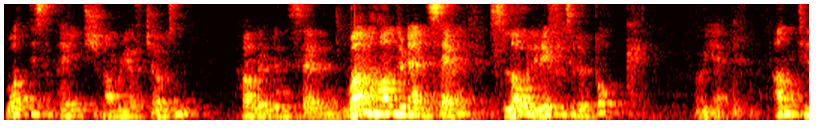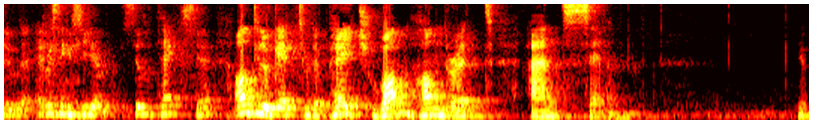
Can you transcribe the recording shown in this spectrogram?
What is the page number you have chosen? 107. 107. Slowly riffle through the book. Oh yeah. Until you, everything is here, still the text, yeah. Until you get to the page 107. You're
